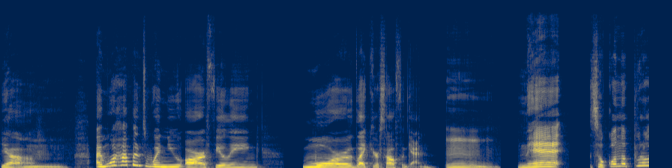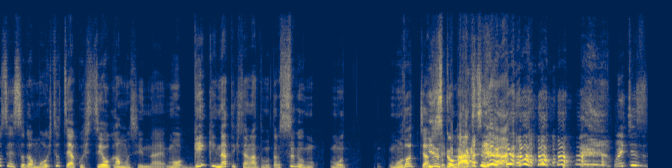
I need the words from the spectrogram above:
Yeah. うん、And what happens when you are feeling more like yourself again? うん、ねそこのプロセスがもう一つやっぱ必要かもしれない。もう元気になってきたなと思ったらすぐももう戻っちゃってる。You just go back to- Which is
